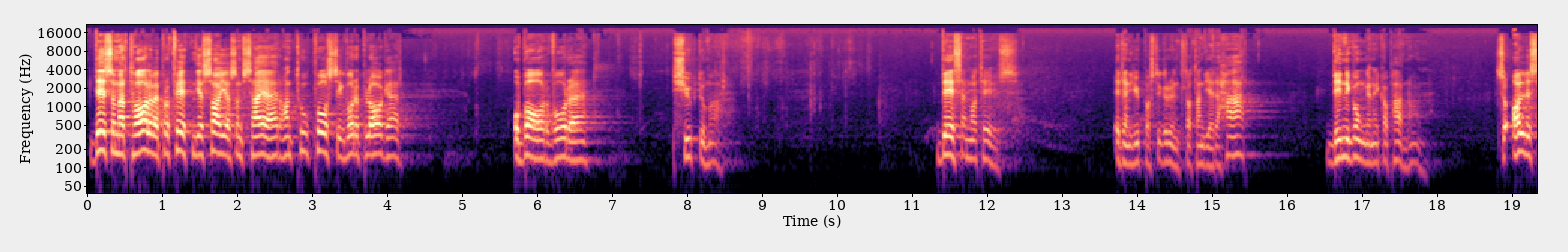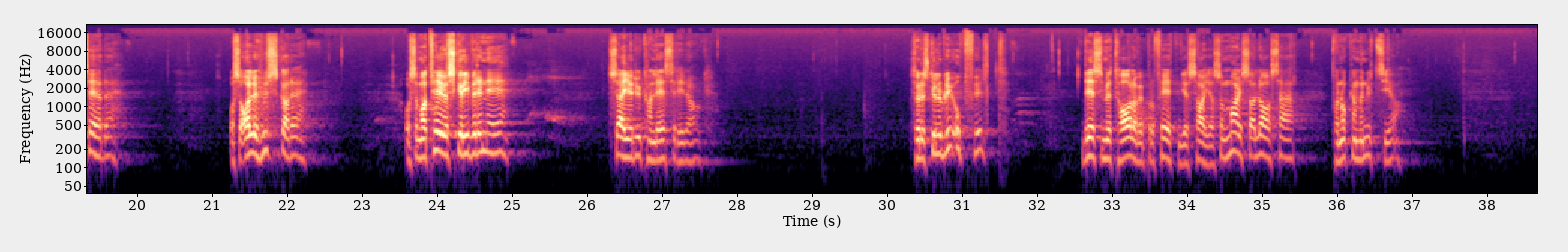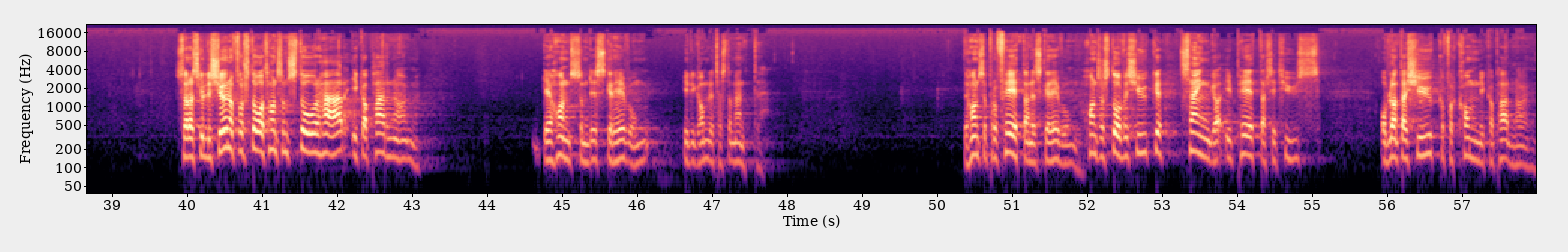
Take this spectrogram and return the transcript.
Det som er tale ved profeten Jesaja, som sier han tok på seg våre plager og bar våre sykdommer. Det, sier Matteus, er den djupeste grunnen til at han gjør det her, denne gangen i Kapernaum. Så alle ser det, og så alle husker det, og så Matteus skriver det ned så jeg du kan lese det i dag. Så det skulle bli oppfylt, det som er tala ved profeten Jesaja, som Maisa las her for noen minutter siden. Så de skulle skjønne og forstå at han som står her i Kapernaum, det er han som det er skrevet om i Det gamle testamentet. Det er han som profetene skrev om, han som står ved sjukesenga i Peters hus og blant de sjuke og forkomne i Kapernaum.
